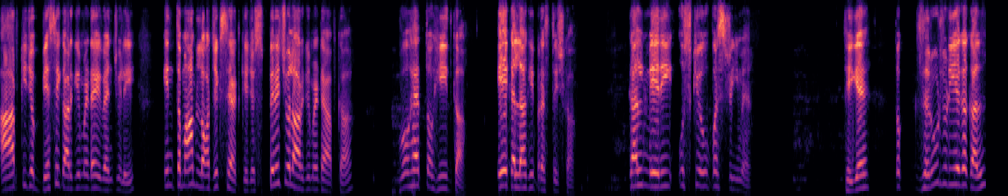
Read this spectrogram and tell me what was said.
आपकी जो बेसिक आर्ग्यूमेंट है इवेंचुअली इन तमाम लॉजिक से हटके जो स्पिरिचुअल आर्ग्यूमेंट है आपका वो है तोहीद का, एक अल्लाह की प्रस्तिश का। कल मेरी उसके ऊपर स्ट्रीम है। ठीक है? तो ज़रूर जुड़िएगा कल।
